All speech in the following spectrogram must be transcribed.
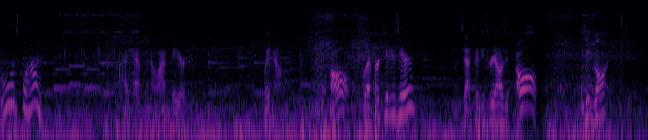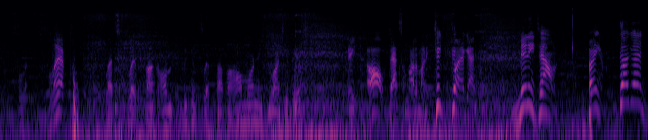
Ooh, what's going on? I have no idea. Wait, now. Oh, Flipper Kitty's here? Is that $53? Oh! Keep going. Flip. Flip. Let's flip fuck all. We can flip flop all morning if you want to, bitch. Hey, oh, that's a lot of money. Keep doing again. Mini town. Bam. Dug in.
